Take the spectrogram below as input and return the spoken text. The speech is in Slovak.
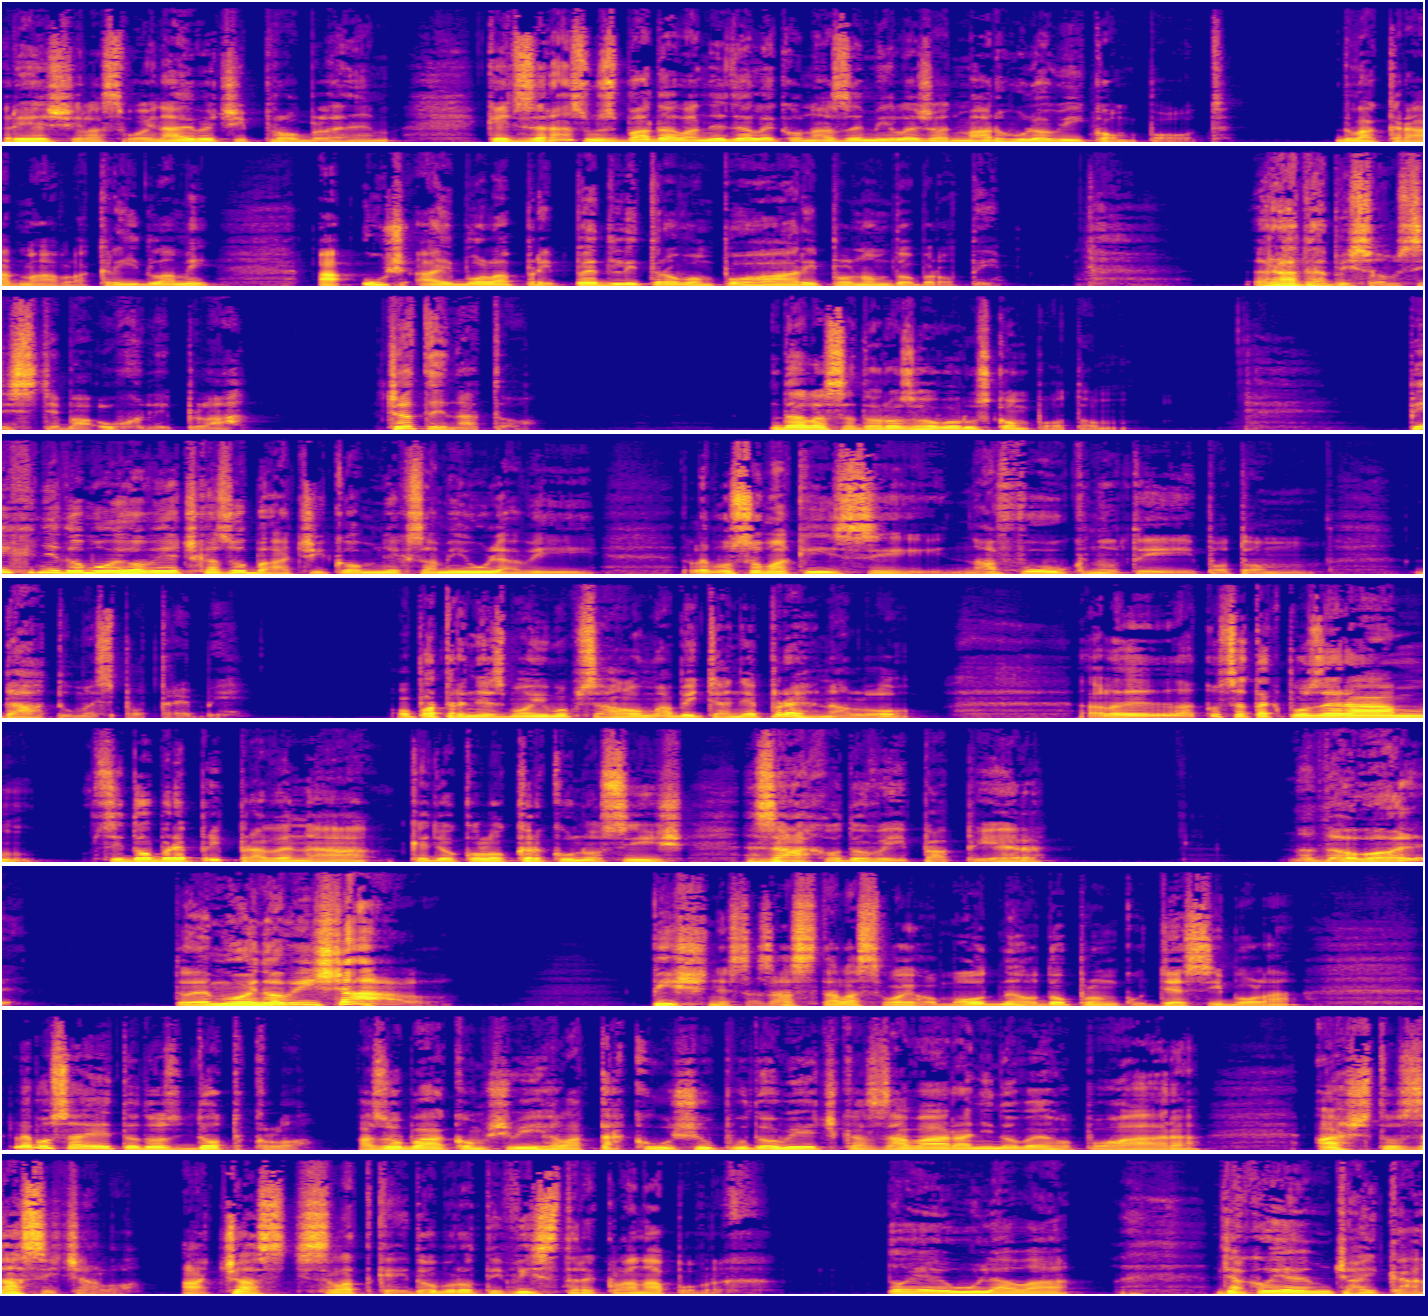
Riešila svoj najväčší problém, keď zrazu zbadala nedaleko na zemi ležať marhuľový kompót. Dvakrát mávla krídlami a už aj bola pri 5-litrovom pohári plnom dobroty. Rada by som si z teba uchlipla. Čo ty na to? Dala sa do rozhovoru s kompótom. Pichni do môjho viečka s obáčikom, nech sa mi uľaví, lebo som akýsi nafúknutý potom dátume spotreby. Opatrne s mojim obsahom, aby ťa neprehnalo, ale ako sa tak pozerám, si dobre pripravená, keď okolo krku nosíš záchodový papier. No dovoľ, to je môj nový šál. Pyšne sa zastala svojho módneho doplnku desibola, lebo sa jej to dosť dotklo a zobákom švíhala takú šupu do viečka zaváraninového pohára, až to zasyčalo a časť sladkej dobroty vystrekla na povrch. To je úľava. Ďakujem, Čajka.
